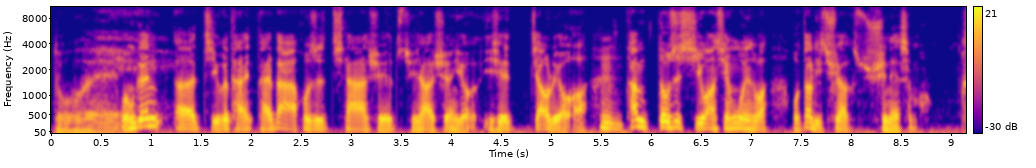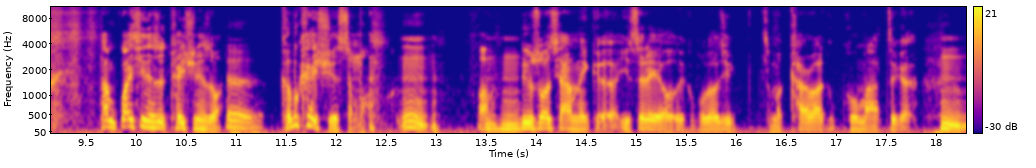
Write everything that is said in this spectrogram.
对，我们跟呃几个台台大或是其他学学校的学生有一些交流啊，嗯，他们都是希望先问说，我到底需要训练什么？他们关心的是可以训练什么？嗯，可不可以学什么？嗯，啊，例如说像那个以色列有一个普罗吉。什么 Kara Kuma 这个，嗯，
